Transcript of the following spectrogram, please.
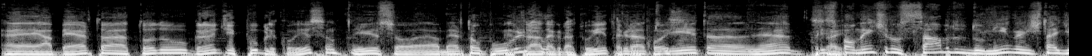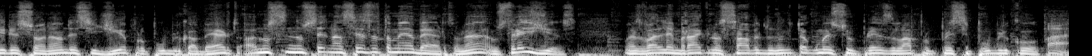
é aberto a todo o grande público, isso? Isso, é aberto ao público. Entrada gratuita, Gratuita, né? Principalmente no sábado e domingo a gente está direcionando esse dia para o público aberto. Ah, no, no- na sexta também é aberto, né? Os três dias. Mas vale lembrar que no sábado e domingo tem algumas surpresas lá para esse público Ah.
